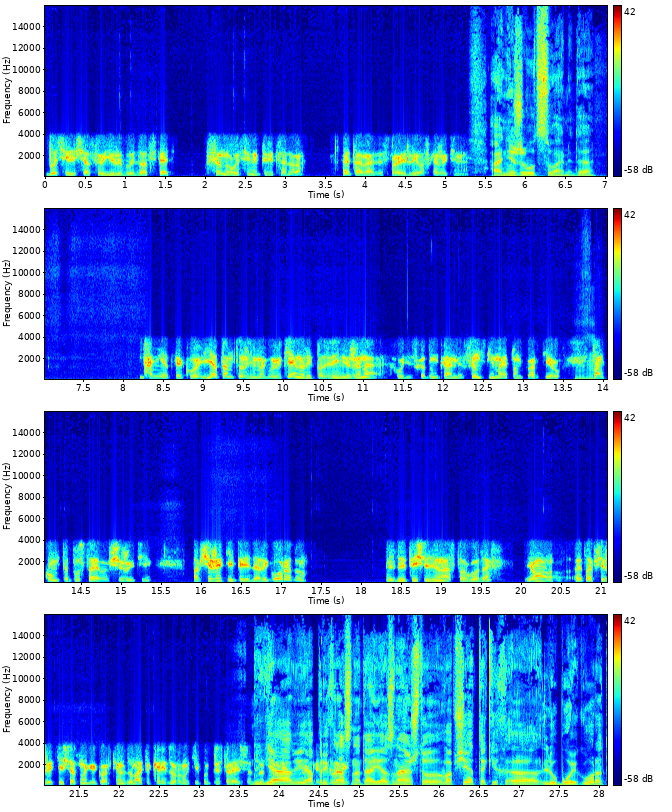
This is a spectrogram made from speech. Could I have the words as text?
Дочери сейчас в июле будет 25, сыну осенью 32. Это разве справедливо, скажите мне? Они живут с вами, да? Да нет, какой. Я там тоже не могу жить. Я инвалид по зрению. Жена ходит с ходунками. Сын снимает там квартиру. Угу. Там комната пустая в общежитии. Общежитие передали городу с 2012 года. И он, это общежитие сейчас многоквартирный дом, а это коридорный типа, представляешь? Это я я прекрасно, да, я знаю, что вообще от таких э, любой город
